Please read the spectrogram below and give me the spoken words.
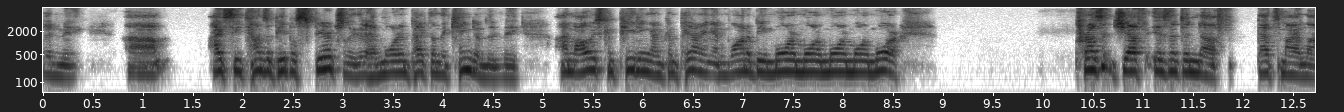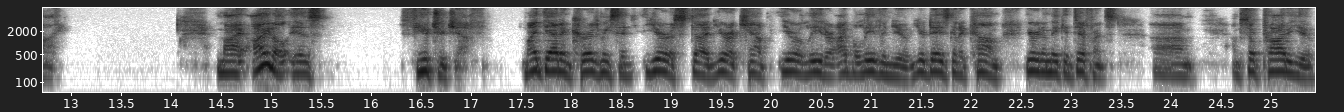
than me. Um, I see tons of people spiritually that have more impact on the kingdom than me. I'm always competing and comparing and want to be more more more more more. Present Jeff isn't enough. That's my lie. My idol is future Jeff. My dad encouraged me, said, You're a stud, you're a Kemp, you're a leader. I believe in you. Your day's going to come. You're going to make a difference. Um, I'm so proud of you.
